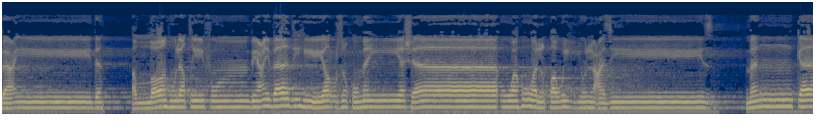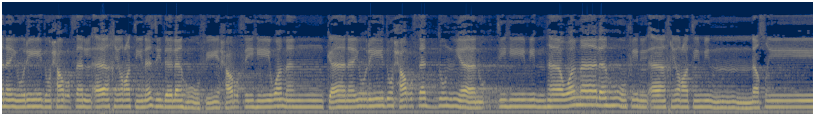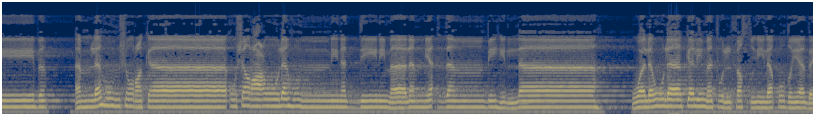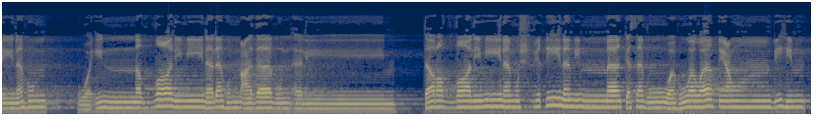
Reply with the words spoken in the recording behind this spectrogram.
بَعِيدٍ اللَّهُ لَطِيفٌ بِعِبَادِهِ يَرْزُقُ مَن يَشَاءُ وَهُوَ الْقَوِيُّ الْعَزِيزُ. مَن كَانَ يُرِيدُ حَرْثَ الْآخِرَةِ نَزِدْ لَهُ فِي حَرْثِهِ وَمَن كَانَ يُرِيدُ حَرْثَ الدُّنْيَا نُؤْتِهِ مِنْهَا وَمَا لَهُ فِي الْآخِرَةِ مِن نَّصِيبٍ. أَمْ لَهُمْ شُرَكَاءُ شَرَعُوا لَهُم مِّنَ الدِّينِ مَا لَمْ يَأْذَن بِهِ اللَّهُ؟ وَلَوْلَا كَلِمَةُ الْفَصْلِ لَقُضِيَ بَيْنَهُمْ وَإِنَّ الظَّالِمِينَ لَهُمْ عَذَابٌ أَلِيمٌ. تَرَى الظَّالِمِينَ مُشْفِقِينَ مِمَّا كَسَبُوا وَهُوَ وَاقِعٌ بِهِمْ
